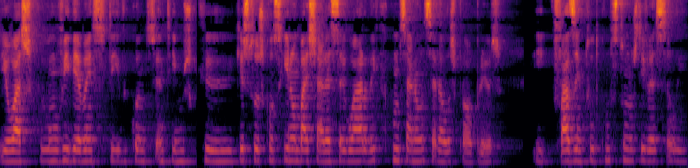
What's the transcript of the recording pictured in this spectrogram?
eu acho que um vídeo é bem sucedido quando sentimos que, que as pessoas conseguiram baixar essa guarda e que começaram a ser elas próprias e que fazem tudo como se tu não estivesse ali.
